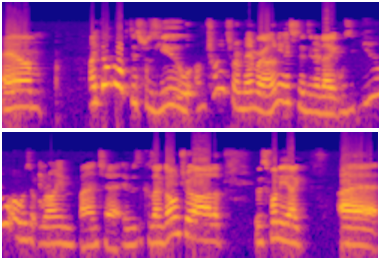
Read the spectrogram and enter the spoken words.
Um, I don't know if this was you. I'm trying to remember. I only listened to it the other day. Was it you or was it Ryan Banta? It was because I'm going through all of. It was funny. Like, uh,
